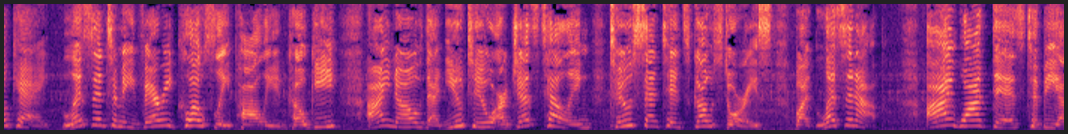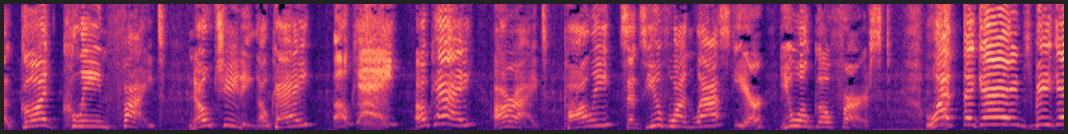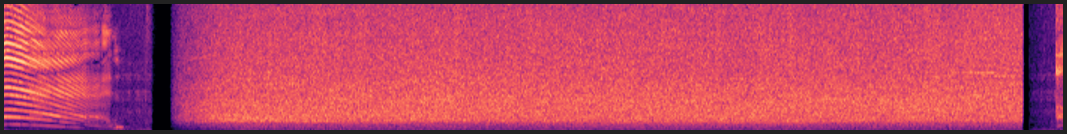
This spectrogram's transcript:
Okay, listen to me very closely, Polly and Koki. I know that you two are just telling two sentence ghost stories, but listen up. I want this to be a good, clean fight. No cheating, okay? Okay. Okay, all right. Polly, since you've won last year, you will go first. Let the games begin!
